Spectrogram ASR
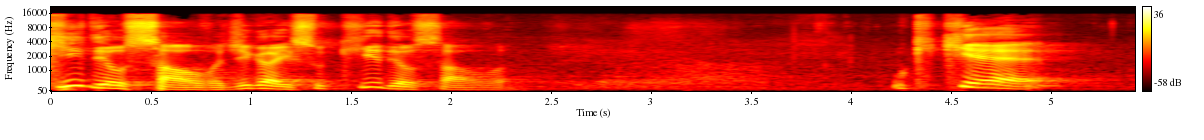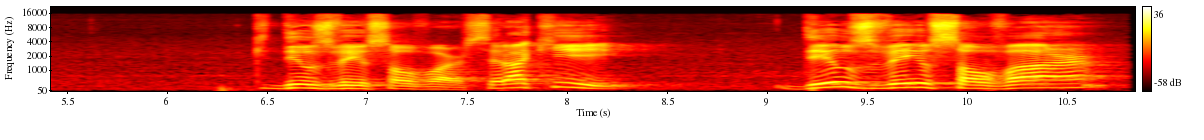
que Deus salva. Diga isso, o que Deus salva. O que, que é que Deus veio salvar? Será que Deus veio salvar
